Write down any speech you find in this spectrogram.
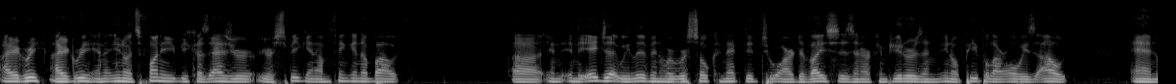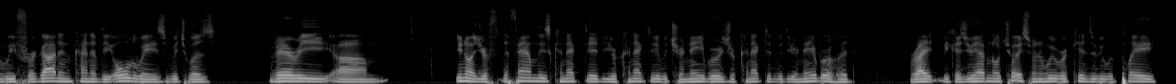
I agree. I agree. And you know, it's funny because as you're you're speaking, I'm thinking about uh, in in the age that we live in, where we're so connected to our devices and our computers, and you know, people are always out, and we've forgotten kind of the old ways, which was very, um, you know, your the family's connected. You're connected with your neighbors. You're connected with your neighborhood, right? Because you have no choice. When we were kids, we would play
